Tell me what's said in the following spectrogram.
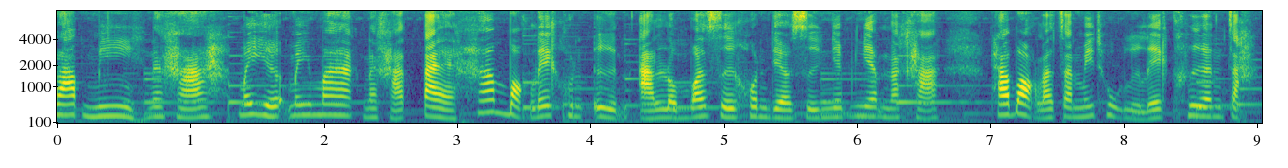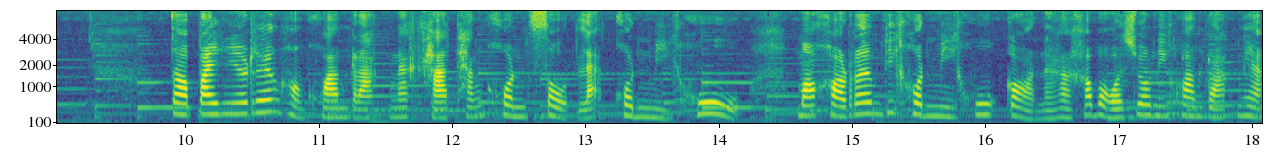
ลาภมีนะคะ ไม่เยอะไม่มากนะคะ แต่ห้ามบอกเลขคนอื่น อารมณ์ว่าซื้อคนเดียวซื้อเงียบๆนะคะ ถ้าบอกแล้วจะไม่ถูกหรือเลขเคลื่อนจ้ะต่อไปในเรื่องของความรักนะคะ ทั้งคนโสดและคนมีคู่หมอขอเริ่มที่คนมีคู่ก่อนนะคะ เขาบอกว่าช่วงนี้ความรักเนี่ย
